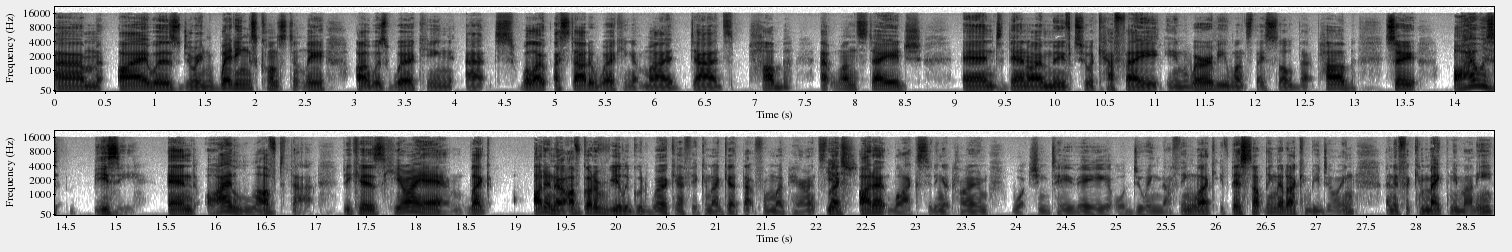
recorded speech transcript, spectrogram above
Um, I was doing weddings constantly. I was working at, well, I, I started working at my dad's pub at one stage. And then I moved to a cafe in Werribee once they sold that pub. So I was busy and I loved that because here I am, like, I don't know. I've got a really good work ethic, and I get that from my parents. Like, Yes. I don't like sitting at home watching TV or doing nothing. Like, if there's something that I can be doing, and if it can make me money,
